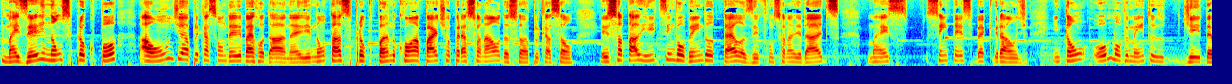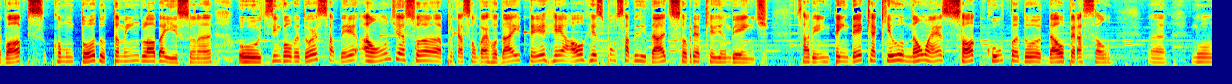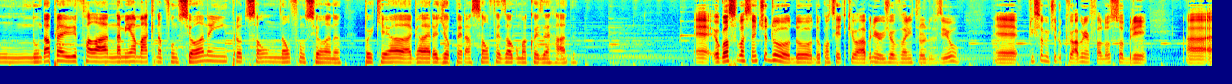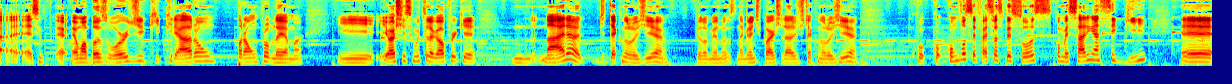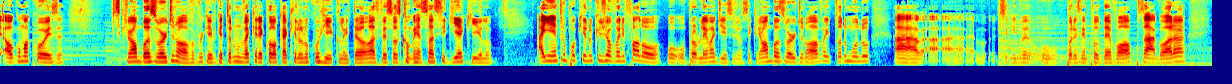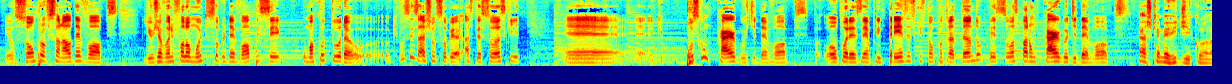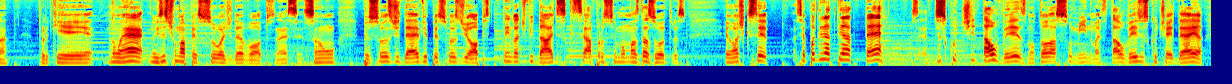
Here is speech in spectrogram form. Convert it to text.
mas ele não se preocupou aonde a aplicação dele vai rodar, né? Ele não está se preocupando com a parte operacional da sua aplicação. Ele só está ali desenvolvendo telas e funcionalidades, mas sem ter esse background. Então, o movimento de DevOps como um todo também engloba isso, né? O desenvolvedor saber aonde a sua aplicação vai rodar e ter real responsabilidade sobre aquele ambiente, sabe? Entender que aquilo não é só culpa do, da operação. Né? Não, não dá para ele falar na minha máquina funciona e em produção não funciona, porque a, a galera de operação fez alguma coisa errada. É, eu gosto bastante do, do, do, conceito que o Abner e o Giovanni introduziu, é, principalmente do que o Abner falou sobre é, é uma buzzword que criaram para um problema. E eu acho isso muito legal porque na área de tecnologia, pelo menos na grande parte da área de tecnologia, co como você faz para as pessoas começarem a seguir é, alguma coisa? Você cria uma buzzword nova, por quê? Porque todo mundo vai querer colocar aquilo no currículo, então as pessoas começam a seguir aquilo. Aí entra um pouquinho no que o Giovanni falou, o, o, problema disso, de você criar uma buzzword nova e todo mundo, seguindo, o, por exemplo, o DevOps, ah, agora eu sou um profissional DevOps. E o Giovanni falou muito sobre DevOps ser uma cultura. O, o que vocês acham sobre as pessoas que, é, é, que buscam cargos de DevOps? Ou, por exemplo, empresas que estão contratando pessoas para um cargo de DevOps? Eu acho que é meio ridículo, né? Porque não é, não existe uma pessoa de DevOps, né? São pessoas de Dev e pessoas de Ops tendo atividades que se aproximam umas das outras. Eu acho que você, você poderia ter até discutir, talvez, não estou assumindo, mas talvez discutir a ideia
